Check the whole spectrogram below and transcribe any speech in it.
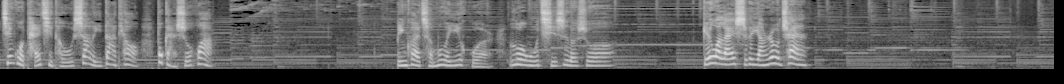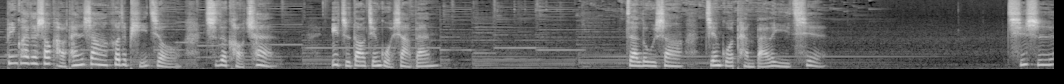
坚果抬起头，吓了一大跳，不敢说话。冰块沉默了一会儿，若无其事的说：“给我来十个羊肉串。”冰块在烧烤摊上喝着啤酒，吃着烤串，一直到坚果下班。在路上，坚果坦白了一切。其实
